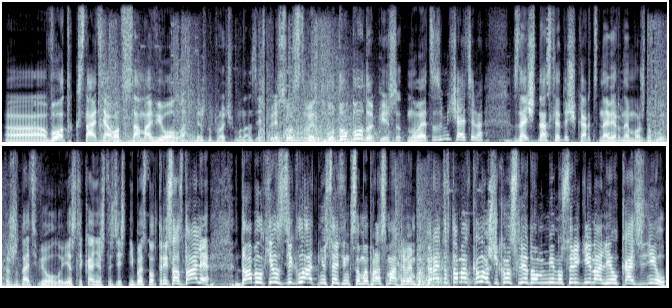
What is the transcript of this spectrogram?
Uh, вот, кстати, а вот сама Виола, между прочим, у нас здесь присутствует. Буду-буду, пишет. Ну, это замечательно. Значит, на следующей карте, наверное, можно будет ожидать Виолу. Если, конечно, здесь не Best of 3 создали. Даблкил с Дигла от Ньюсеттингса мы просматриваем. Подбирает автомат Калашникова следом. Минус Регина. Лил казнил.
